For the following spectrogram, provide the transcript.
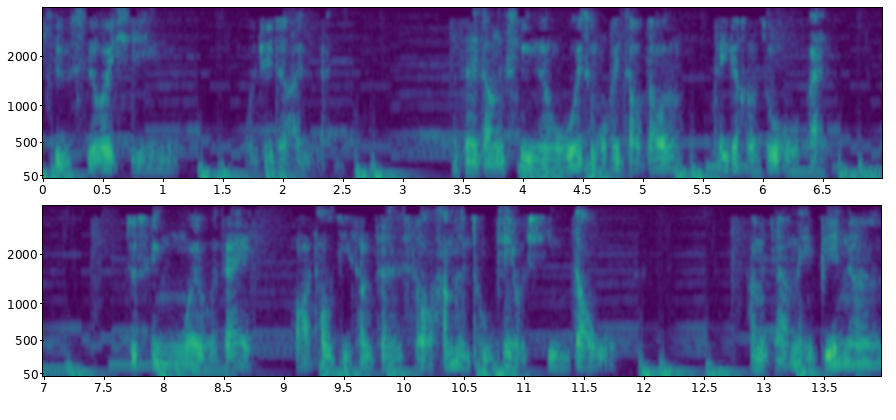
是不是会吸引？我觉得很难。那在当时呢，我为什么会找到这个合作伙伴？就是因为我在华超级商城的时候，他们的图片有吸引到我。他们家美编呢，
